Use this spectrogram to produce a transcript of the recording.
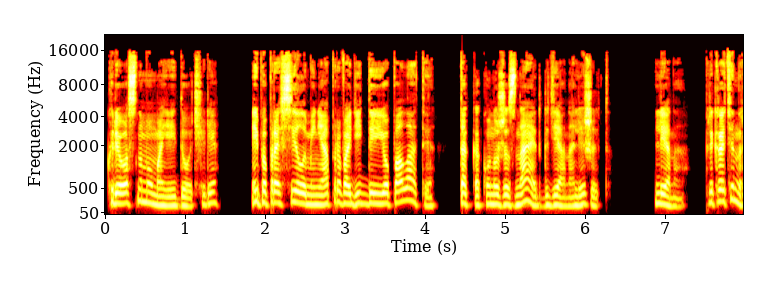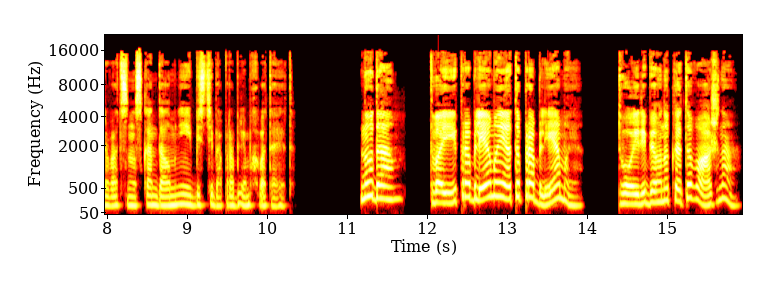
крестному моей дочери, и попросила меня проводить до ее палаты, так как он уже знает, где она лежит. «Лена, прекрати нарываться на скандал, мне и без тебя проблем хватает». «Ну да, твои проблемы — это проблемы, Твой ребенок это важно.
